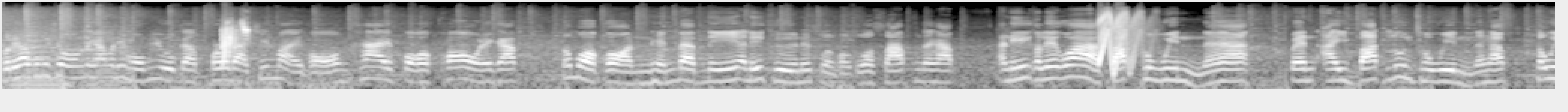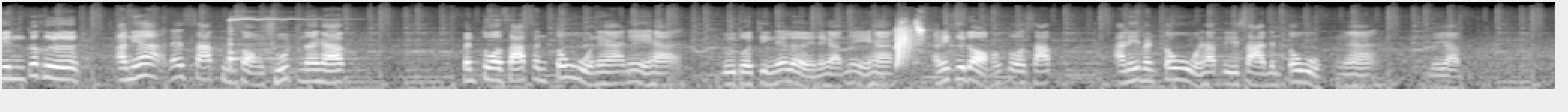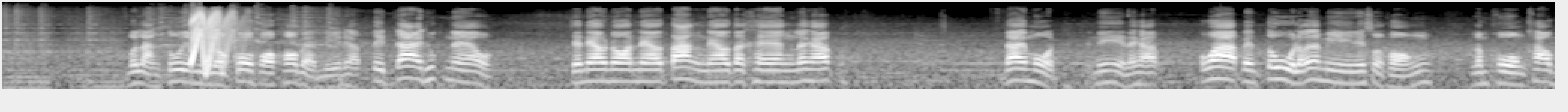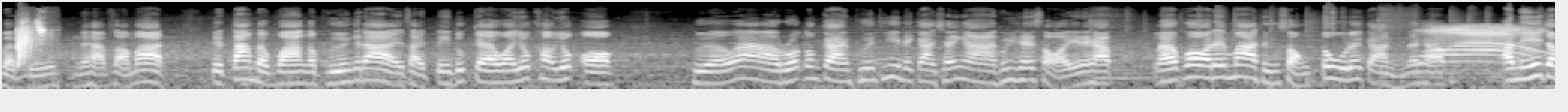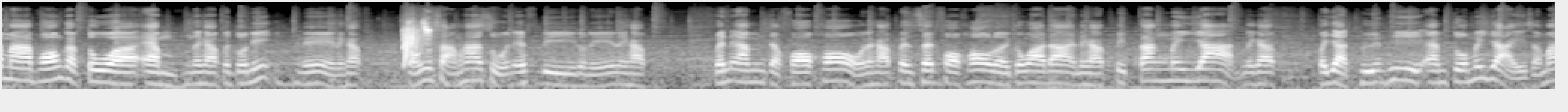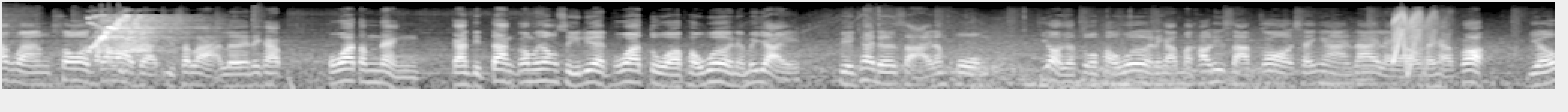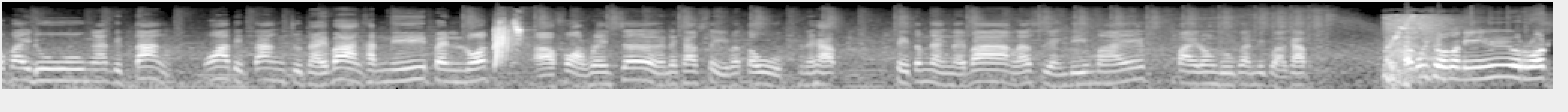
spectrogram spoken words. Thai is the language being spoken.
สวัสดีครับคุณผู้ชมนะครับวันนี้ผมอยู่กับโปรดักชิ้นใหม่ของค่าย f o r c a l นะครับต้องบอกก่อนเห็นแบบนี้อันนี้คือในส่วนของตัวซับนะครับ อันนี้เขาเรียกว่าซับทวินนะฮะเป็น i b u s รุ่นทวินนะครับทวินก็คืออันเนี้ยได้ซับถึง 2 ชุดนะครับ เป็นตัวซับเป็นตู้นะฮะนี่ฮะดูตัวจริงได้เลยนะครับนี่ฮะอันนี้คือดอกของตัวซับอันนี้เป็นตู้นะครับดีไซน์เป็นตู้นะฮะนี่ครับบ นหลังตู้ยังมีโลโก้ฟอร์คอแบบนี้นะครับ ติดได้ทุกแนว จะแนวนอนแนวตั้งแนวตะแคงนะครับ ได้หมดนี่นะครับ เพราะว่าเป็นตู้แล้วก็จะมีในส่วนของลำโพงเข้าแบบนี้นะครับ สามารถติดตั้งแบบวางกับพื้นก็ได้ ใส่ตีนตุ๊กแกไว้ยกเข้ายกออกเผื่อว่ารถต้องการพื้นที่ในการใช้งานพื้นที่ใช้สอยนะครับ แล้วก็ได้มากถึง 2 ตู้ด้วยกันนะครับ อันนี้จะมาพร้อมกับตัวแอมป์นะครับ เป็นตัวนี้นี่นะครับ 2.350 FD ตัวนี้นะครับ เป็นแอมจาก f o r c a l นะครับ เป็นเซต f o r c a l เลยก็ว่าได้นะครับ ติดตั้งไม่ยากนะครับ ประหยัดพื้นที่แอมตัวไม่ใหญ่สามารถวางซ่อนได้แบบอิสระเลยนะครับ เพราะว่าตำแหน่งการติดตั้งก็ไม่ต้องซีเรียส เพราะว่าตัว power เนี่ยไม่ใหญ่ เพียงแค่เดินสายลำโพงที่ออกจากตัว power นะครับ มาเข้าที่ซับก็ใช้งานได้แล้วนะครับ ก็เดี๋ยวไปดูงานติดตั้งว่าติดตั้งจุดไหนบ้าง คันนี้เป็นรถอ่า Ford Ranger นะครับ 4 ประตูนะครับ ติดตำแหน่งไหนบ้าง แล้วเสียงดีไหมไปลองดูกันดีกว่าครับครับผู้ชมตอนนี้รถ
